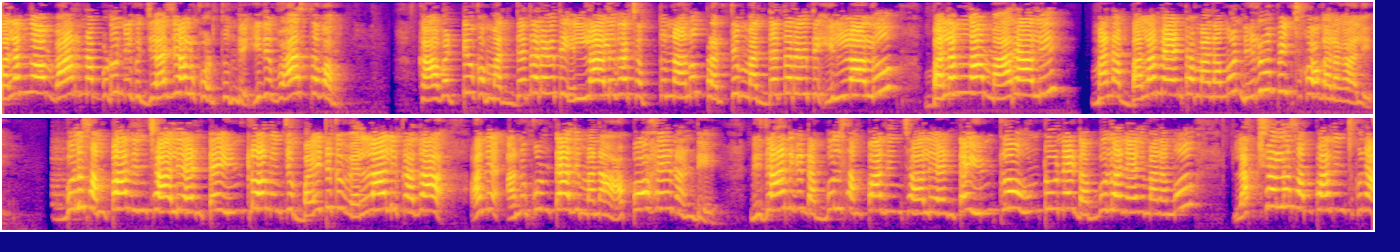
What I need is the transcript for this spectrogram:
బలంగా మారి మీకు జేజాలు కొడుతుంది. ఇది వాస్తవం. కాబట్టి ఒక మధ్యతరగతి ఇల్లాలుగా చెప్తున్నాను. ప్రతి మధ్యతరగతి ఇల్లాలు బలంగా మారాలి. మన బలం ఏంటో మనము నిరూపించుకోగలగాలి. డబ్బులు సంపాదించాలి అంటే ఇంట్లో నుంచి బయటకు వెళ్ళాలి కదా అని అనుకుంటే అది మన అపోహేనండి. నిజానికి డబ్బులు సంపాదించాలి అంటే ఇంట్లో ఉంటూనే డబ్బులు అనేది మనము లక్షల్లో సంపాదించుకునే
